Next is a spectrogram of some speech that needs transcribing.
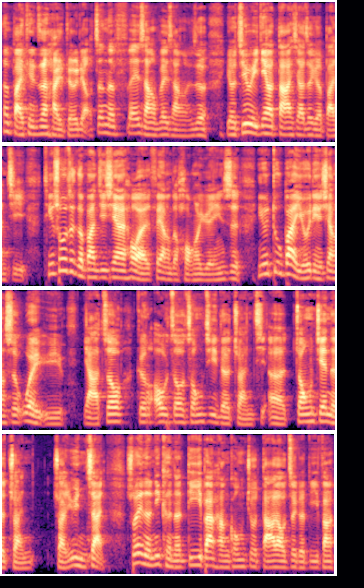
那白天真还得了，真的非常非常的热。有机会一定要搭一下这个班机。听说这个班机现在后来非常的红的原因，是因为杜拜有一点像是位于亚洲跟欧洲中继的转机，呃，中间的转。转运站，所以呢，你可能第一班航空就搭到这个地方，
